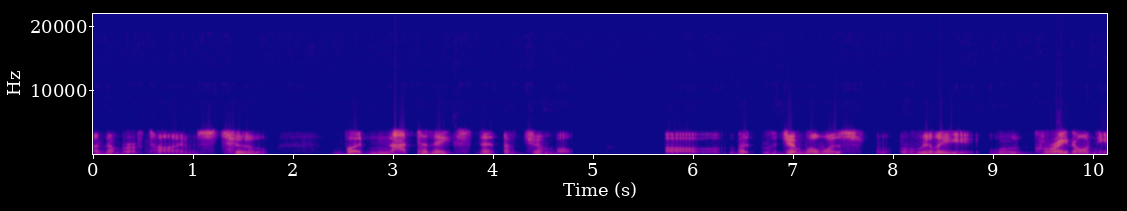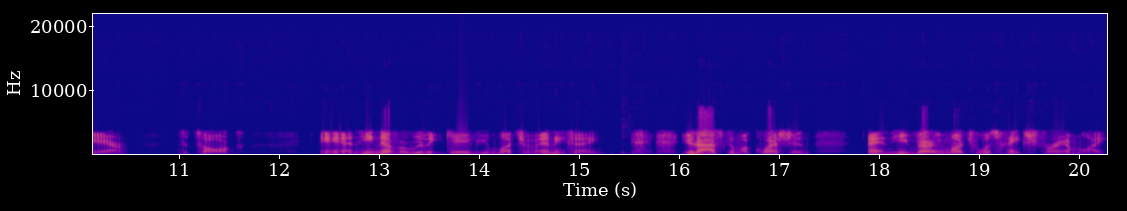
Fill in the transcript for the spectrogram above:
a number of times too, but not to the extent of Jimbo. uh, but Jimbo was really great on the air to talk, and he never really gave you much of anything. You'd ask him a question, and he very much was Hank Stram like.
